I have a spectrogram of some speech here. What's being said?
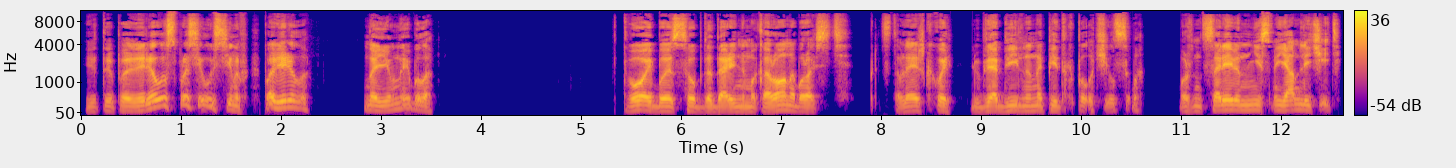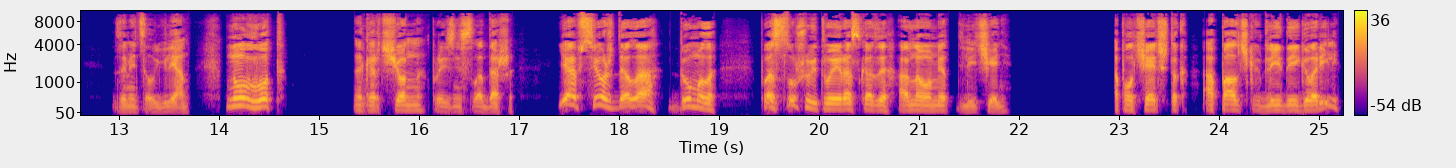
— И ты поверила? — спросил Устинов. — Поверила. Наивная была. Твой бы суп да дарень макарона бросить. Представляешь, какой любвеобильный напиток получился бы. Можно царевин не смеян лечить, — заметил Юлиан. — Ну вот, — огорченно произнесла Даша. — Я все ждала, думала, послушаю твои рассказы о новом методе лечения. А получается, что о палочках для еды и говорили?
